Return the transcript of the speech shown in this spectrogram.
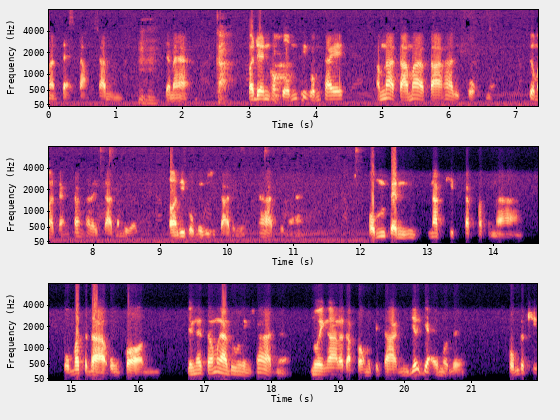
มันแตกต่างกันอืมใช่ไหมฮะครับประเด็นของผมที่ผมใช้อำนาจตามมาตรา56 เนี่ย เพื่อมาแต่งตั้งข้าราชการตำรวจตอนที่ผมเป็นผู้จัดการตำรวจแห่งชาติใช่ไหมฮะผมเป็นนักคิดนักพัฒนา ผมพัฒนาองค์กร อย่างในสำนักงานตำรวจแห่งชาติเนี่ยหน่วยงานระดับกองบัญชาการมีเยอะแยะไปหมดเลย ผมก็คิด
